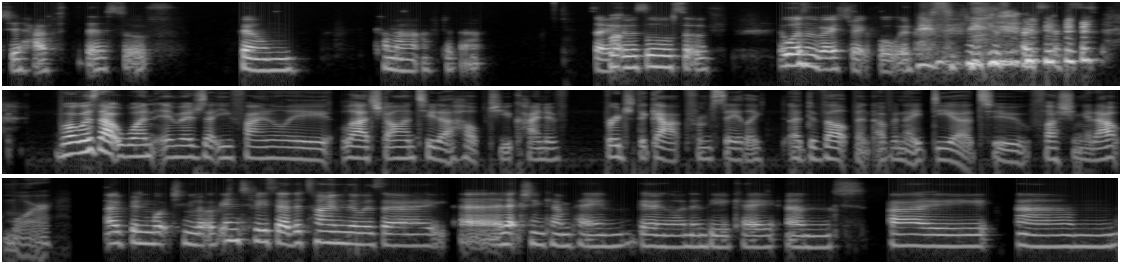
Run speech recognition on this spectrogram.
to have the sort of film come out after that. So it was all sort of it wasn't very straightforward basically. what was that one image that you finally latched onto that helped you kind of bridge the gap from say like a development of an idea to fleshing it out more? I've been watching a lot of interviews. So At the time, there was a, a election campaign going on in the UK, and I am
